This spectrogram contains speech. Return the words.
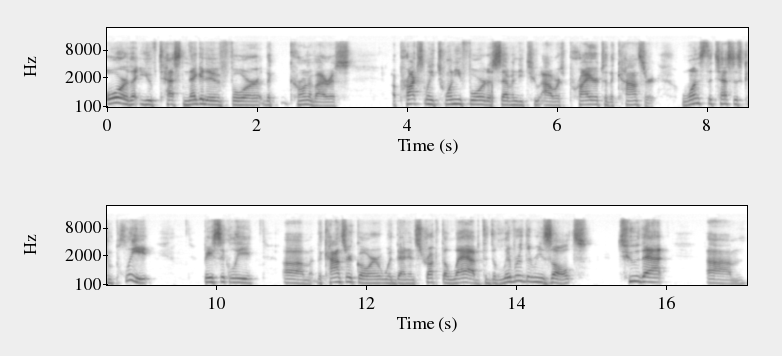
or that you've test negative for the coronavirus approximately 24 to 72 hours prior to the concert. Once the test is complete, basically um, the concert goer would then instruct the lab to deliver the results to that um,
